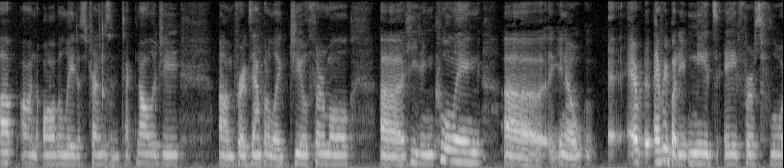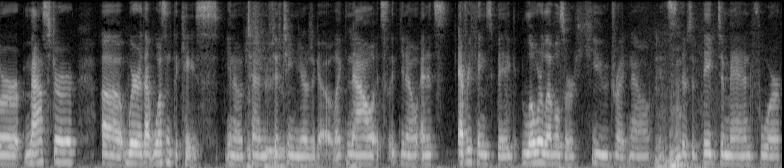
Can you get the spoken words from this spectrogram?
up on all the latest trends in technology. Um, for example, like geothermal, uh, heating, cooling. Uh, you know, everybody needs a first floor master. Uh, where that wasn't the case, you know, 10, years 15 years ago. Like now it's, you know, and it's, everything's big. Lower levels are huge right now. It's, there's a big demand for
